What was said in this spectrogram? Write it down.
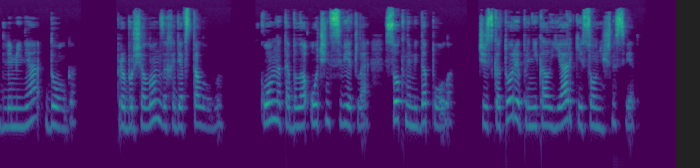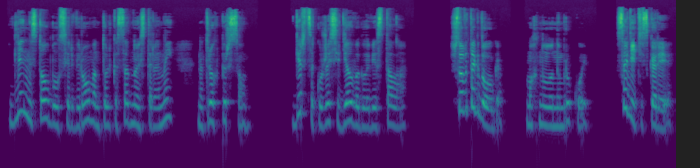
Для меня долго, пробурчал он, заходя в столовую. Комната была очень светлая, с окнами до пола, через которые проникал яркий солнечный свет. Длинный стол был сервирован только с одной стороны на трех персон. Герцог уже сидел во главе стола. «Что вы так долго?» махнул он им рукой. «Садитесь скорее».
